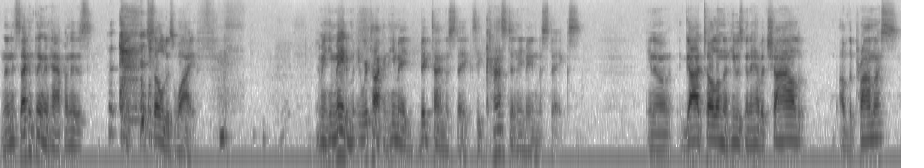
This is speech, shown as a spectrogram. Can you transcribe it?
And then the second thing that happened is he sold his wife. I mean, he made, we're talking, he made big time mistakes. He constantly made mistakes. You know, God told him that he was going to have a child of the promise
